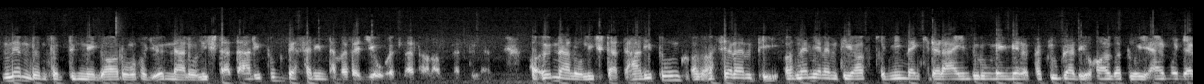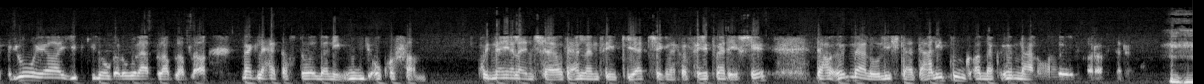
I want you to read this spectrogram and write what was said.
Nem döntöttünk még arról, hogy önálló listát állítunk, de szerintem ez egy jó ötlet alapvetően. Ha önálló listát állítunk, az azt jelenti, az nem jelenti azt, hogy mindenkire ráindulunk, még mielőtt a klubrádió hallgatói elmondják, hogy jó, jaj, itt kilóg a lólá, bla, bla, bla. Meg lehet azt oldani úgy okosan, hogy ne jelentse az ellenzéki egységnek a szétverését, de ha önálló listát állítunk, annak önálló lőtt karaktere. Uh-huh.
